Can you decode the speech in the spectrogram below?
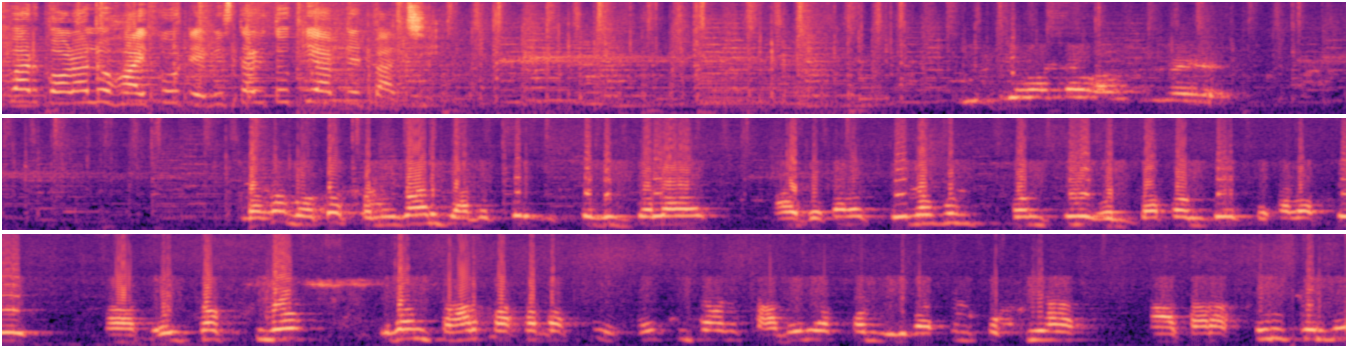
এবার করালো হাইকোর্টে। বিস্তারিত কি আপডেট পাচ্ছি? দেখো, গত শনিবার যাদবপুর বিশ্ববিদ্যালয়ে যেখানে তৃণমূল পন্থী অধ্যাপকদের সেখানে একটি বৈঠক ছিল। এবং তার পাশাপাশি সেখানে তাদের একটা নির্বাচন প্রক্রিয়া তারা শুরু করবে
